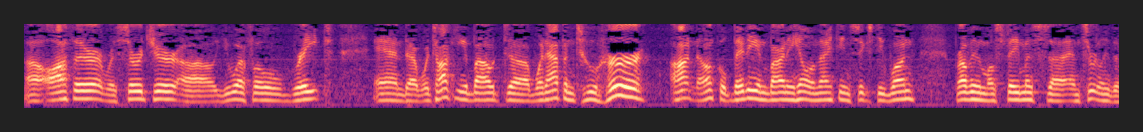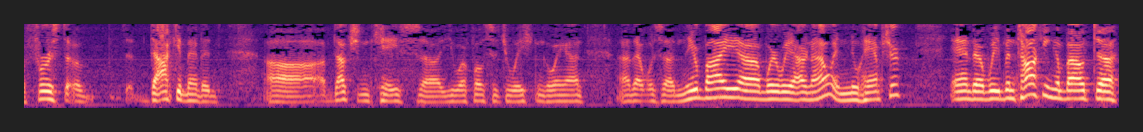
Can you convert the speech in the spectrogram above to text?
uh, author, researcher, UFO uh, great, and uh, we're talking about uh, what happened to her aunt and uncle, Betty and Barney Hill, in 1961. Probably the most famous and certainly the first documented uh, abduction case, UFO situation going on that was nearby where we are now in New Hampshire. And we've been talking about uh,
